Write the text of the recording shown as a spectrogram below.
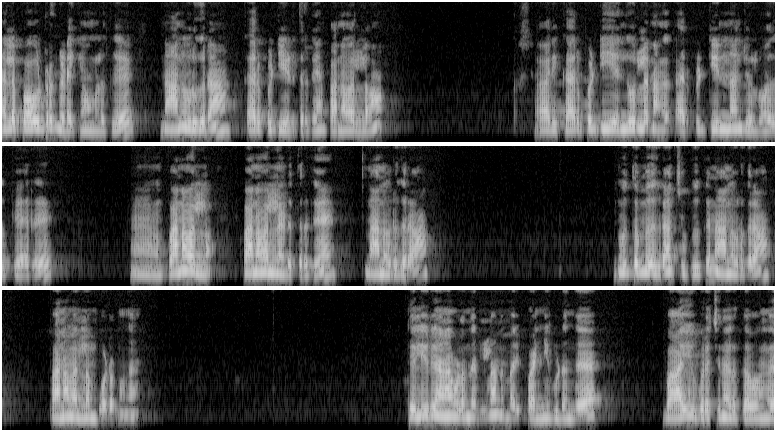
நல்ல பவுட்ரும் கிடைக்கும் உங்களுக்கு. நானூறு கிராம் கருப்பட்டி எடுத்திருக்கேன் பனவெல்லம். சாரி கருப்பட்டி எங்கள் ஊரில் நாங்கள் கருப்பட்டின்னு தான் சொல்லுவோம் அது பேர். பனவெல்லம். பனவெல்லம் எடுத்திருக்கேன் நானூறு கிராம். நூற்றம்பது கிராம் சுக்குக்கு நானூறு கிராம் பனவெல்லம் போடணுங்க. டெலிவரி ஆன குழந்தைகள்லாம் அந்த மாதிரி பண்ணி கொடுங்க. வாயு பிரச்சனை இருக்கவங்க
